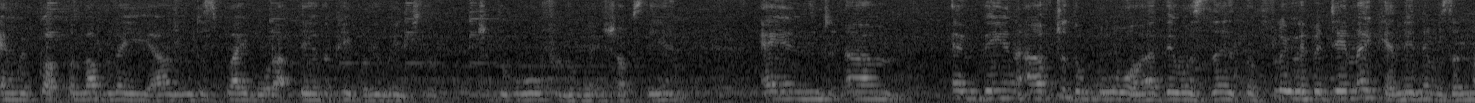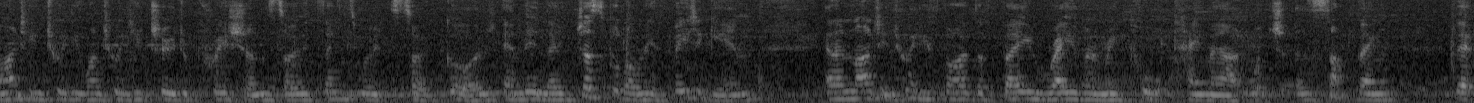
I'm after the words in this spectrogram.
and we've got the lovely um, display board up there, the people who went to the to the war from the workshops there. And um, and then after the war, there was the, the flu epidemic, and then there was the 1921-22 depression, so things weren't so good. And then they just got on their feet again. And in 1925, the Fay Raven report came out, which is something that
